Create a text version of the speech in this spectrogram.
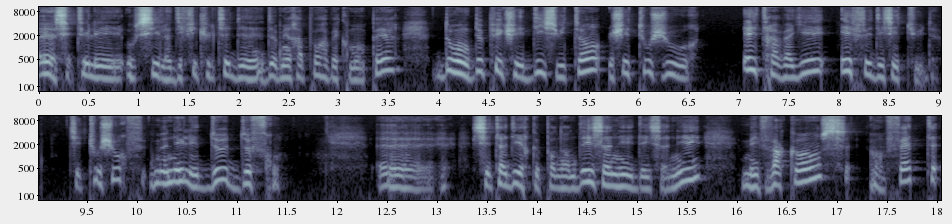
euh, c'était aussi la difficulté de, mes rapports avec mon père. Donc depuis que j'ai 18 ans, j'ai toujours et travaillé et fait des études. J'ai toujours mené les deux de front. Euh, c'est-à-dire que pendant des années et des années, mes vacances, en fait,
